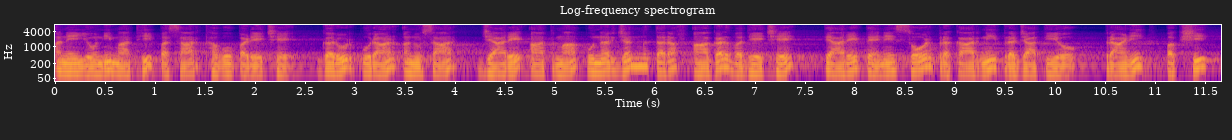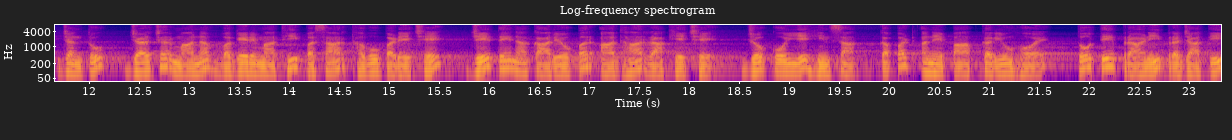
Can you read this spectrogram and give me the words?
અને યોનિમાંથી પસાર થવું પડે છે. ગરુડ પુરાણ અનુસાર, જ્યારે આત્મા પુનર્જન્મ તરફ આગળ વધે છે, ત્યારે તેને સોળ પ્રકારની પ્રજાતિઓ, પ્રાણી, પક્ષી, જંતુ, જળચર માનવ વગેરેમાંથી પસાર થવું પડે છે, જે તેના કાર્યો પર આધાર રાખે છે. જો કોઈએ હિંસા, કપટ અને પાપ કર્યું હોય, તો તે પ્રાણી, પ્રજાતિ,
